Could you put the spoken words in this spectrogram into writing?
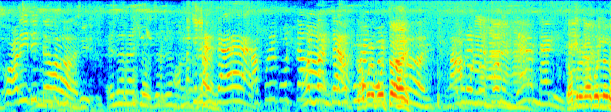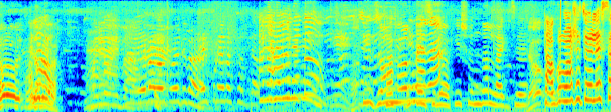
ঝড়ই দিতে হয়। এদের আসো কাপড়ে পড়তে হয়। কাপড়ে না পড়লে ধরো লাগছে। ঠাকুর মশা চলে এসছে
